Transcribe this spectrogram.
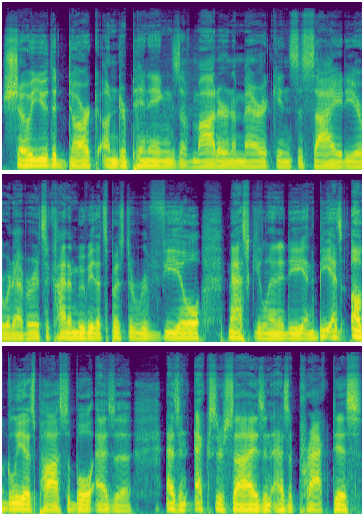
show you the dark underpinnings of modern American society or whatever. It's a kind of movie that's supposed to reveal masculinity and be as ugly as possible as a as an exercise and as a practice.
